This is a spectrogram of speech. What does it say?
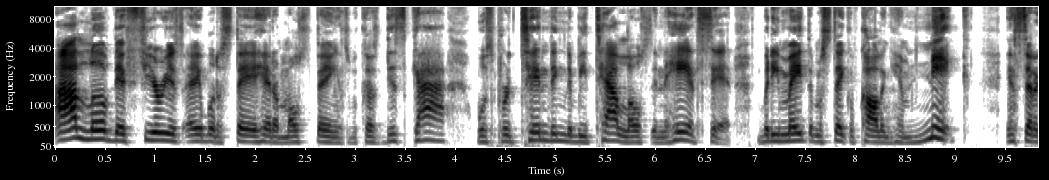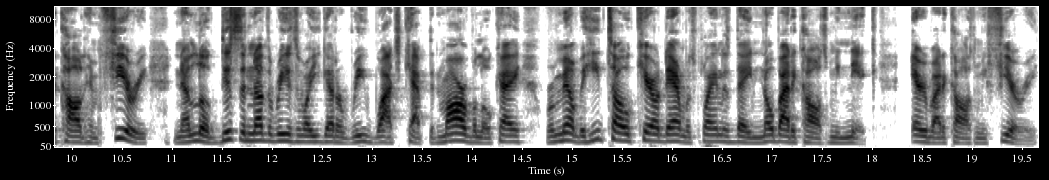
I love that Fury is able to stay ahead of most things because this guy was pretending to be Talos in the headset, but he made the mistake of calling him Nick instead of calling him Fury. Now, look, this is another reason why you got to rewatch Captain Marvel, okay? Remember, he told Carol Danvers plain as day, nobody calls me Nick everybody calls me Fury.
